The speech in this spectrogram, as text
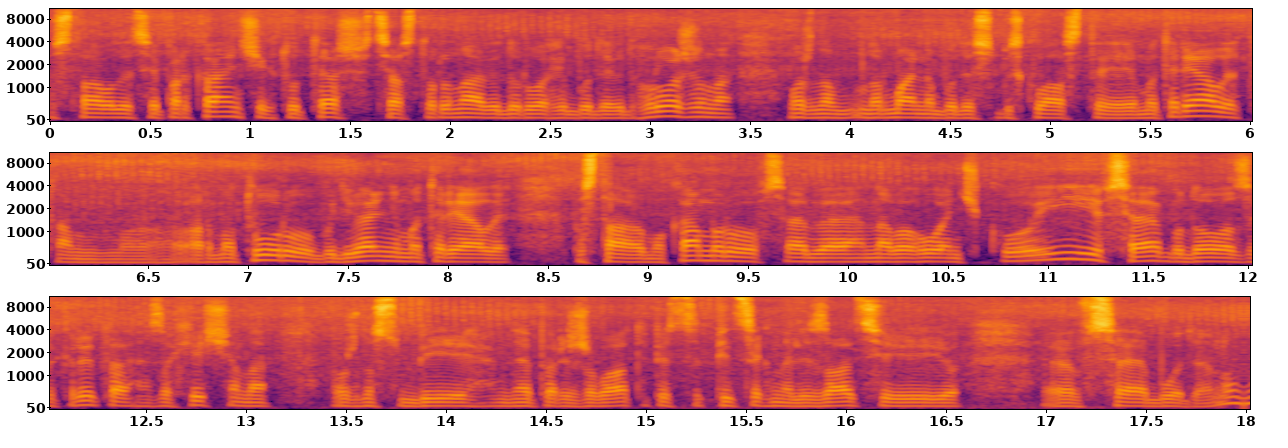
Поставили цей парканчик, тут теж ця сторона від дороги буде відгорожена. Можна нормально буде собі скласти матеріали, там е, арматуру, будівельні матеріали. Поставимо камеру в себе на вагончику і все, будова закрита, захищена. Можна собі не переживати під, під сигналізацією. е, Все буде. Ну,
